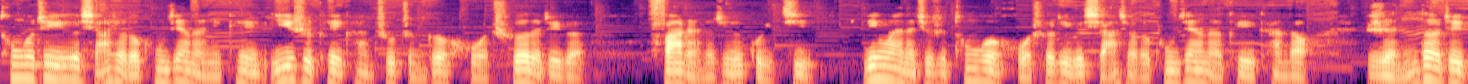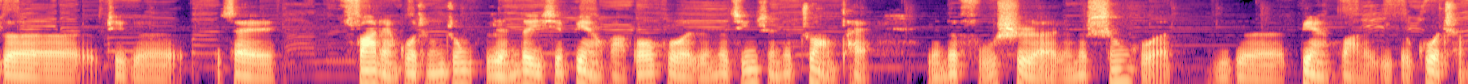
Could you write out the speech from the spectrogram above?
通过这一个狭小的空间呢，你可以一是可以看出整个火车的这个发展的这个轨迹，另外呢，就是通过火车这个狭小的空间呢，可以看到人的这个这个在。发展过程中，人的一些变化，包括人的精神的状态、人的服饰啊、人的生活一个变化的一个过程，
